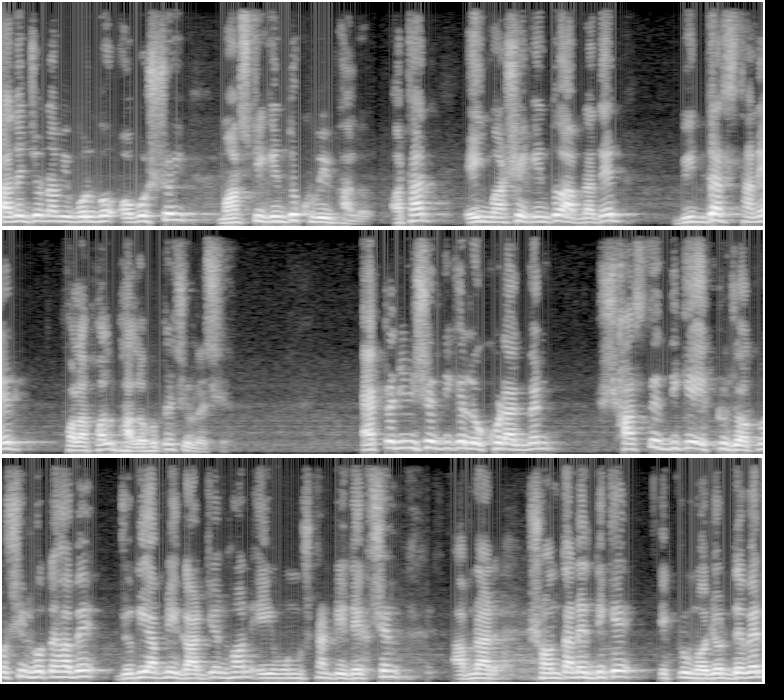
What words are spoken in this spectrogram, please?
তাদের জন্য আমি বলব অবশ্যই মাসটি কিন্তু খুবই ভালো। অর্থাৎ এই মাসে কিন্তু আপনাদের বিদ্যার স্থানের ফলাফল ভালো হতে চলেছে। একটা জিনিসের দিকে লক্ষ্য রাখবেন, স্বাস্থ্যের দিকে একটু যত্নশীল হতে হবে। যদি আপনি গার্জিয়ান হন, এই অনুষ্ঠানটি দেখছেন, আপনার সন্তানের দিকে একটু নজর দেবেন।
